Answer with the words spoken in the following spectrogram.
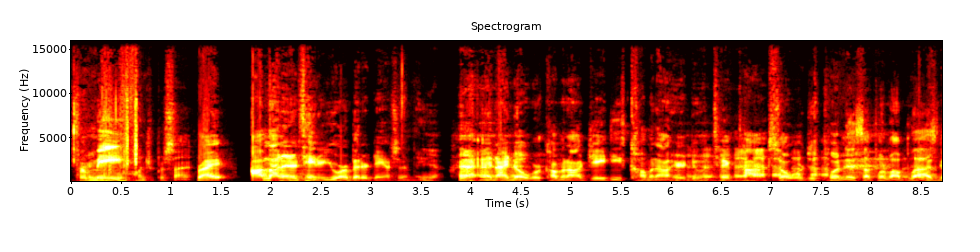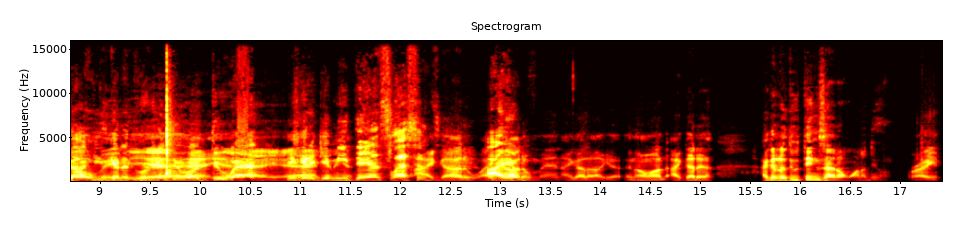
For me 100%. right? I'm not an entertainer. You are a better dancer than me. Yeah. and I know we're coming out. JD's coming out here doing TikTok, so we're just putting this. I put him on blast. Go. He's gonna we're gonna do Yeah, a duet. yeah, He's gonna give me get- dance lessons. I got to. I got to, man. I got to, you know what? I got to, I got to do things I don't want to do, right?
